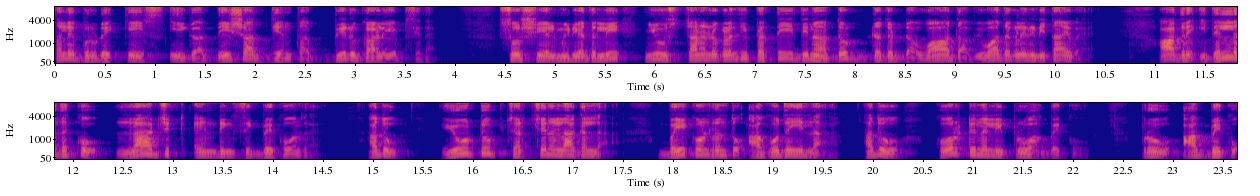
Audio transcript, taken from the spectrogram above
ತಲೆಬುರುಡೆ ಕೇಸ್ ಈಗ ದೇಶಾದ್ಯಂತ ಬಿರುಗಾಳಿ ಎಬ್ಬಿಸಿದೆ. ಸೋಷಿಯಲ್ ಮೀಡಿಯಾದಲ್ಲಿ ನ್ಯೂಸ್ ಚಾನೆಲ್ಗಳಲ್ಲಿ ಪ್ರತಿದಿನ ದೊಡ್ಡ ದೊಡ್ಡ ವಾದ ವಿವಾದಗಳೇ ನಡೀತಾ ಇವೆ. ಆದರೆ ಇದೆಲ್ಲದಕ್ಕೂ ಲಾಜಿಕ್ ಎಂಡಿಂಗ್ ಸಿಗಬೇಕು ಅಂದರೆ ಅದು ಯೂಟ್ಯೂಬ್ ಚರ್ಚೆನಲ್ಲಾಗಲ್ಲ, ಬೈಕೊಂಡ್ರಂತೂ ಆಗೋದೇ ಇಲ್ಲ. ಅದು ಕೋರ್ಟಿನಲ್ಲಿ ಪ್ರೂವ್ ಆಗಬೇಕು. ಪ್ರೂವ್ ಆಗಬೇಕು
